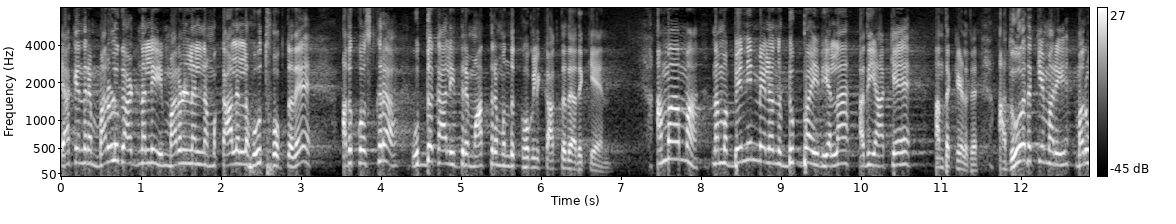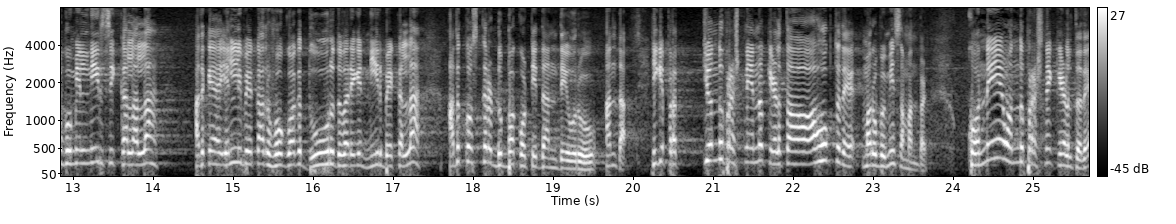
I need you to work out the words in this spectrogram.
ಯಾಕೆಂದ್ರೆ ಮರಳುಗಾಡಿನಲ್ಲಿ, ಮರಳಿನಲ್ಲಿ ನಮ್ಮ ಕಾಲೆಲ್ಲ ಹೂತು ಹೋಗ್ತದೆ. ಅದಕ್ಕೋಸ್ಕರ ಉದ್ದ ಕಾಲಿದ್ರೆ ಮಾತ್ರ ಮುಂದಕ್ಕೆ ಹೋಗ್ಲಿಕ್ಕೆ ಆಗ್ತದೆ ಅದಕ್ಕೆ. ಅಮ್ಮ ಅಮ್ಮ, ನಮ್ಮ ಬೆನ್ನಿನ ಮೇಲೆ ಒಂದು ಡುಬ್ಬ ಇದೆಯಲ್ಲ, ಅದು ಯಾಕೆ? ಅಂತ ಕೇಳಿದೆ ಅದು ಅದಕ್ಕೆ ಮರಿ, ಮರುಭೂಮಿಯಲ್ಲಿ ನೀರು ಸಿಕ್ಕಲ್ಲಲ್ಲ? ಅದಕ್ಕೆ ಎಲ್ಲಿ ಬೇಕಾದ್ರೂ ಹೋಗುವಾಗ ದೂರದವರೆಗೆ ನೀರು ಬೇಕಲ್ಲ? ಅದಕ್ಕೋಸ್ಕರ ಡುಬ್ಬ ಕೊಟ್ಟಿದ್ದಾನೆ ದೇವರು, ಅಂತ. ಹೀಗೆ ಪ್ರತಿಯೊಂದು ಪ್ರಶ್ನೆಯನ್ನು ಕೇಳ್ತಾ ಹೋಗ್ತದೆ, ಮರುಭೂಮಿ ಸಂಬಂಧಪಟ್ಟ ಕೊನೆಯ ಒಂದು ಪ್ರಶ್ನೆ ಕೇಳ್ತದೆ,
